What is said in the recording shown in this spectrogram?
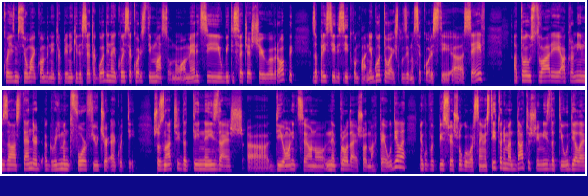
koji izmislio Y Combinator prije nekih deseta godina i koji se koristi masovno u Americi i u biti sve češće u Europi za pre-seed i seed kompanije. Gotovo ekskluzivno se koristi Safe, a to je u stvari akronim za Standard Agreement for Future Equity. Što znači da ti ne izdaješ dionice, ono, ne prodaješ odmah te udjele, nego potpisuješ ugovor sa investitorima da ćeš im izdati udjele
